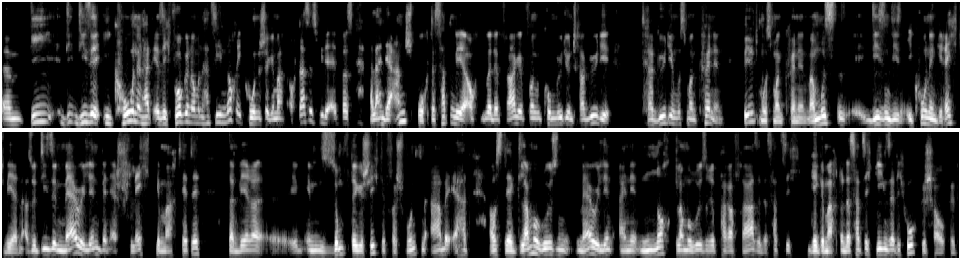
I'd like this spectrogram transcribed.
Ähm, die, die, diese Ikonen hat er sich vorgenommen und hat sie noch ikonischer gemacht. Auch das ist wieder etwas, allein der Anspruch, das hatten wir ja auch über der Frage von Komödie und Tragödie. Tragödie muss man können. Bild muss man können. Man muss äh, diesen, diesen Ikonen gerecht werden. Also diese Marilyn, wenn er schlecht gemacht hätte, dann wäre er äh, im, im, Sumpf der Geschichte verschwunden. Aber er hat aus der glamourösen Marilyn eine noch glamourösere Paraphrase. Das hat sich gemacht und das hat sich gegenseitig hochgeschaukelt.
